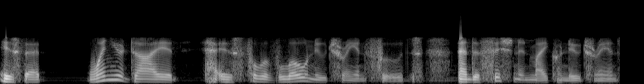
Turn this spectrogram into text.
is that when your diet is full of low nutrient foods and deficient in micronutrients,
